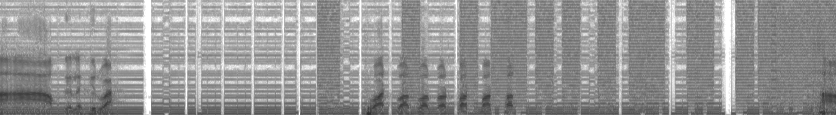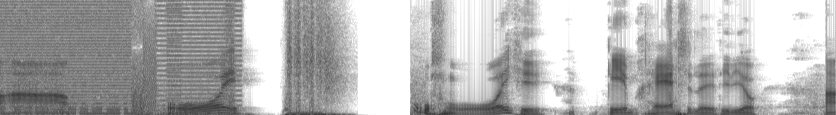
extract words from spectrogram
อ้าวเกิดอะไรขึ้นวะ วัดวัดวัดวัดวัดวัดวัดอ้าวโอ้ย โอ้โหยเกมแคชเลยทีเดียว อ่า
